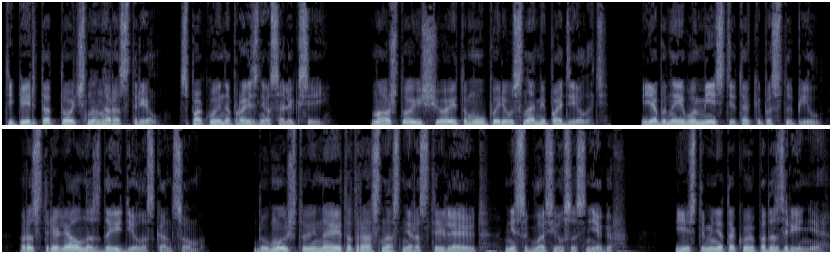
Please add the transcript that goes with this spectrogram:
«Теперь-то точно на расстрел», — спокойно произнес Алексей. «Ну а что еще этому упырю с нами поделать? Я бы на его месте так и поступил. Расстрелял нас, да и дело с концом». «Думаю, что и на этот раз нас не расстреляют», — не согласился Снегов. «Есть у меня такое подозрение.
